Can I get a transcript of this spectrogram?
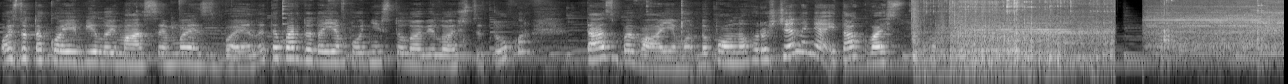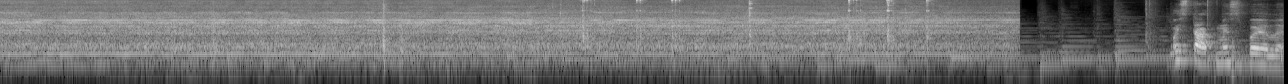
Ось до такої білої маси ми збили. Тепер додаємо по одній столовій ложці цукор та збиваємо до повного розчинення і так весь цукор. Ось так ми збили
